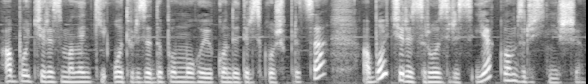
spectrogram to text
або через маленький отвір за допомогою кондитерського шприца, або через розріз, як вам зручніше.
